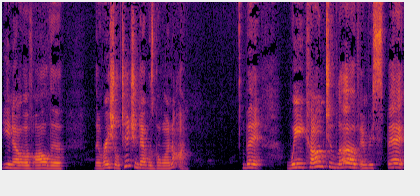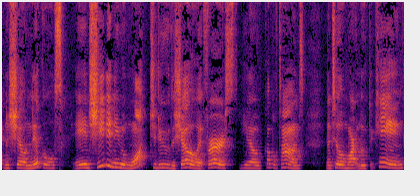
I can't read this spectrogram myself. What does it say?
you know, of all the the racial tension that was going on. But we come to love and respect Nichelle Nichols, and she didn't even want to do the show at first, you know, a couple times until Martin Luther King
